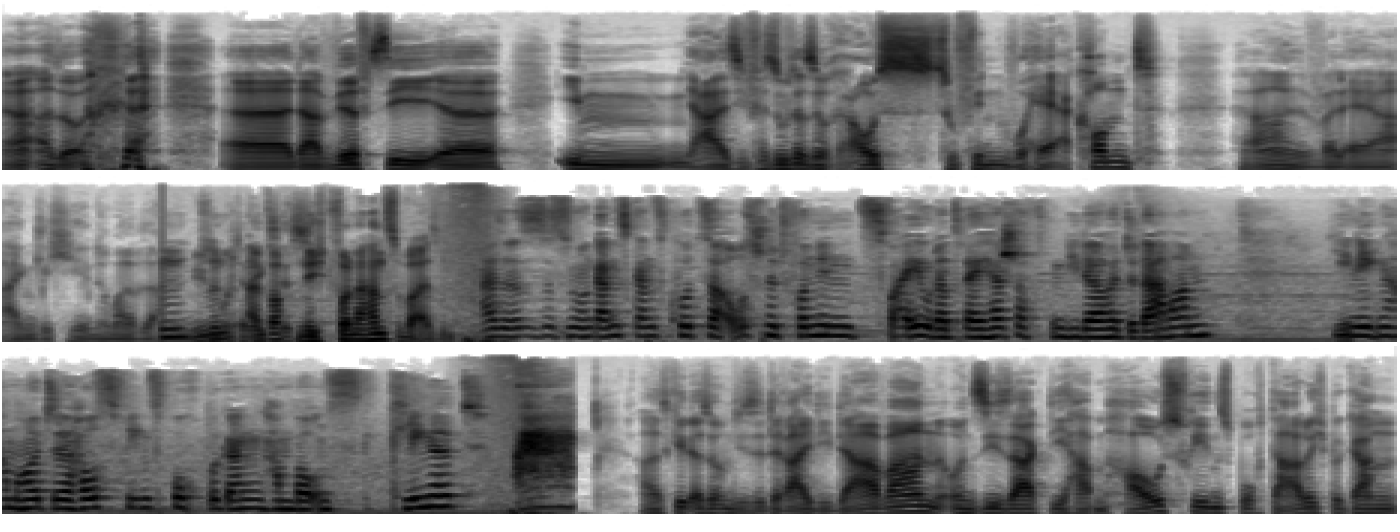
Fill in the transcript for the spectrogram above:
Ja, also äh, da wirft sie äh, ihm, ja, sie versucht also rauszufinden, woher er kommt. Ja, weil er ja eigentlich hier normalerweise anonym sind unterwegs einfach ist. nicht von der Hand zu weisen. Also das ist jetzt nur ein ganz, ganz kurzer Ausschnitt von den zwei oder drei Herrschaften, die da heute da waren. Diejenigen haben heute Hausfriedensbruch begangen, haben bei uns geklingelt. Ah! Also es geht also um diese drei, die da waren. Und sie sagt, die haben Hausfriedensbruch dadurch begangen,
